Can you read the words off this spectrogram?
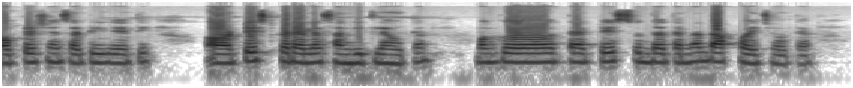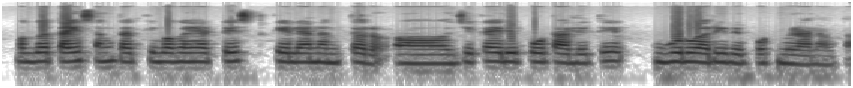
ऑपरेशनसाठी जे ते टेस्ट करायला सांगितल्या होत्या. मग त्या टेस्ट सुद्धा त्यांना दाखवायच्या होत्या. मग ताई सांगतात की बघा या टेस्ट केल्यानंतर जे काही रिपोर्ट आले ते गुरुवारी रिपोर्ट मिळाला होता.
